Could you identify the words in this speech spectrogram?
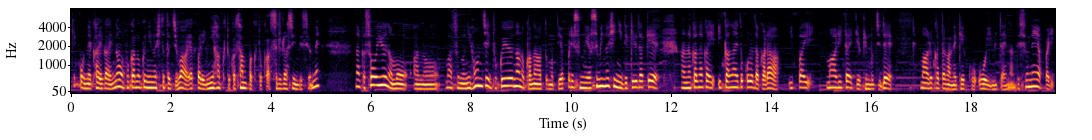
結構ね海外の他の国の人たちはやっぱり2泊とか3泊とかするらしいんですよね。なんかそういうのもあの、まあ、その日本人特有なのかなと思ってやっぱりその休みの日にできるだけあなかなか行かないところだからいっぱい回りたいっていう気持ちで回る方がね結構多いみたいなんですよねやっぱり。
